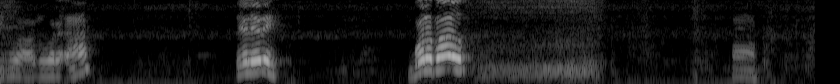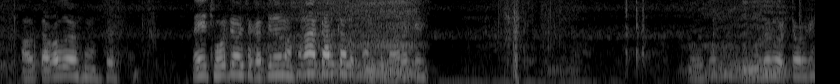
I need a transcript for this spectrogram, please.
ಐದು ಆರೂವರೆ ಹಾಂ? ಹೇಳಿ ಹೇಳಿ. ಬೋಲ ಬಾವು ಅವ್ರು ತಗೋದು ಏ ಚೋಡ್ತೀನಿ ವರ್ಷ ಕತ್ತೀನಿ ಹಾಂ ಕಾಲು ಕಾಲು ಅಂತ ಮಾಡೋಕ್ಕೆ ಇನ್ನೊಂದು ಹೊಟ್ಟೆ ಒಳಗೆ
